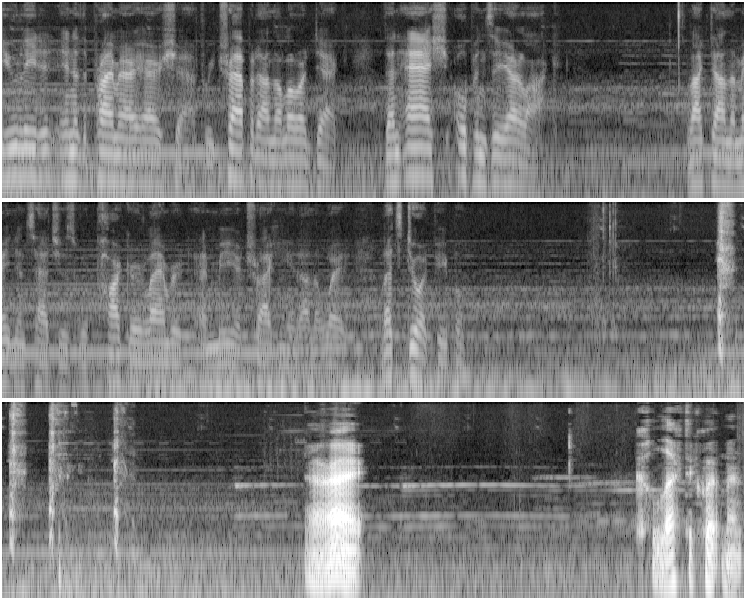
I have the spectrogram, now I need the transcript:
you lead it into the primary air shaft. We trap it on the lower deck. Then Ash opens the airlock. Lock down the maintenance hatches where Parker, Lambert, and me are tracking it on the way. Let's do it, people. All right. Collect equipment.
